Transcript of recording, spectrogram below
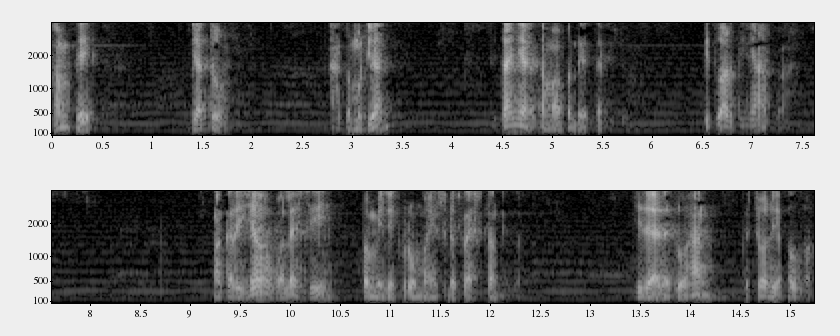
Sampai jatuh. Nah, kemudian ditanya sama pendeta itu. Itu artinya apa? Maka dijawab oleh si pemilik rumah yang sudah Kristen itu. Tidak ada Tuhan kecuali Allah.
